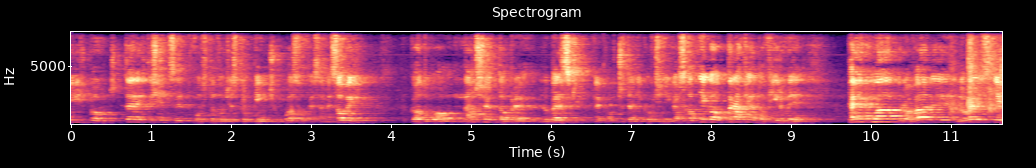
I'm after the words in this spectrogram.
i liczbą 4225 głosów SMS-owych godło nasze dobre lubelskie. Wybór czytelników Dziennika Wschodniego trafia do firmy Perła Browary Lubelskie.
